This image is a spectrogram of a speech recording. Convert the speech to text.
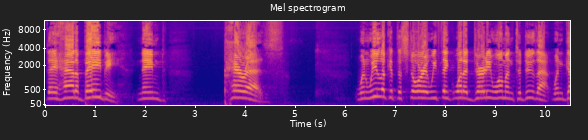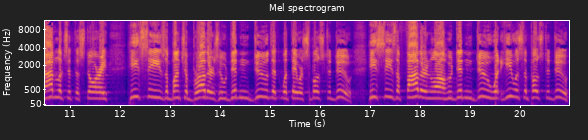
They had a baby named Perez. When we look at the story, we think, what a dirty woman to do that. When God looks at the story, he sees a bunch of brothers who didn't do that, what they were supposed to do. He sees a father-in-law who didn't do what he was supposed to do.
